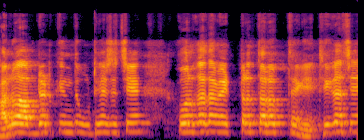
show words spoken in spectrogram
ভালো আপডেট কিন্তু উঠে এসেছে কলকাতা মেট্রোর তরফ থেকে, ঠিক আছে?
